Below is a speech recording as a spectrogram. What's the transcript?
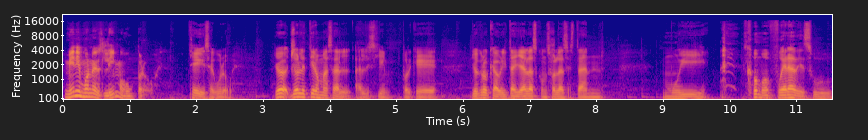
mínimo un Slim o un Pro, güey. Sí, seguro, güey. Yo, yo le tiro más al, al Slim, porque yo creo que ahorita ya las consolas están muy como fuera de su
